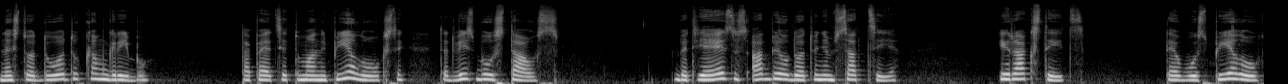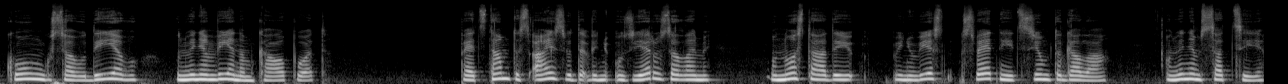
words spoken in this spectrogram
un es to dodu, kam gribu. Tāpēc, ja tu mani pielūgsi, tad viss būs tavs. Bet Jēzus atbildot viņam sacīja: Ir rakstīts, tev būs pielūgt kungu savu dievu un viņam vienam kalpot. Pēc tam tas aizveda viņu uz Jeruzalemi un nostādīja viņu vies, svētnīcas jumta galā, un viņam sacīja:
